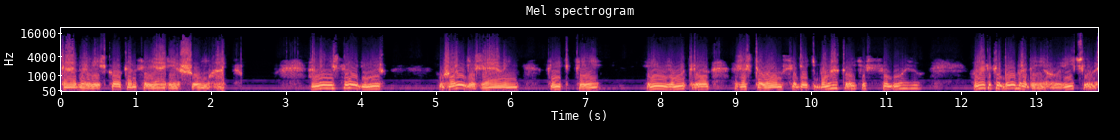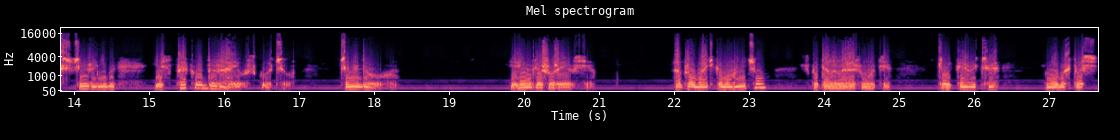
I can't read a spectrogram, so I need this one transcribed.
табір, військова канцелярія, шум, гак. А нині старий двір, в городі зелень, квітки. Він з Мотрею за столом сидить, балакають із собою. Вона така добра до нього, вічлива, щира, ніби із пекла до раю вскочив. Чи недовго? І він зажурився. А про батька мого не спитала нараз Мотря. Чуйкевича, ніби хтось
